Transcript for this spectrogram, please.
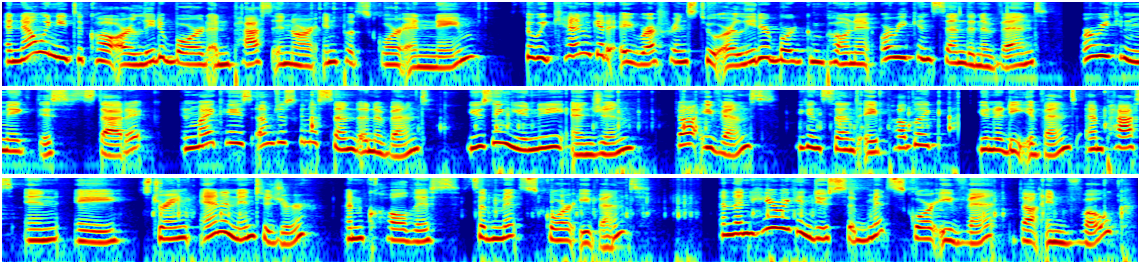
And now we need to call our leaderboard and pass in our input score and name. So we can get a reference to our leaderboard component, or we can send an event, or we can make this static. In my case, I'm just going to send an event. Using Unity Engine events, we can send a public Unity event and pass in a string and an integer and call this submit score event. And then here we can do submit score event dot invoke.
